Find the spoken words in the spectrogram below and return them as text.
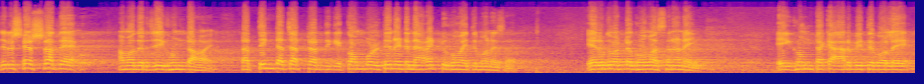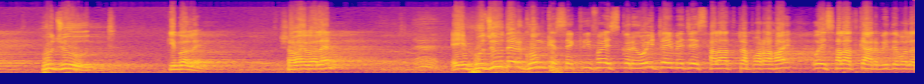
যেটা শেষ রাতে আমাদের যেই ঘুমটা হয়। রাত তিনটা, চারটার দিকে কম্বল টেনে টেনে আরেকটু ঘুমাইতে মনে চায়। এরকম একটা ঘুম আছে না নাই? এই ঘুমটাকে আরবিতে বলে হুজুদ। কি বলে? সবাই বলেন? এই হুজুদের ঘুমকে স্যাক্রিফাইস করে ওই টাইমে যে সালাদটা পড়া হয়, ওই সালাদকে আরবিতে বলে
